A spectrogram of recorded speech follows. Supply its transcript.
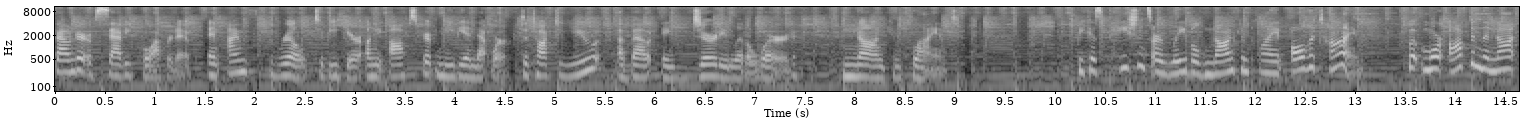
founder of Savvy Cooperative, and I'm thrilled to be here on the Offscript Media Network to talk to you about a dirty little word, non-compliant. Because patients are labeled non-compliant all the time, but more often than not,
